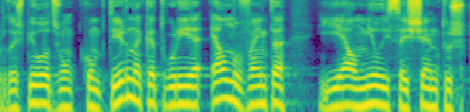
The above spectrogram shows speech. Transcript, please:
Os dois pilotos vão competir na categoria L90 e L1600.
